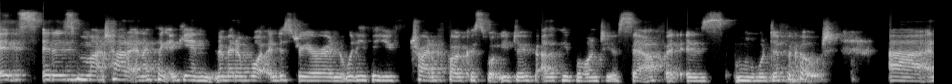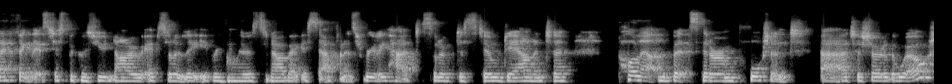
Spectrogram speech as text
it's it is much harder. And i think again no matter what industry you're in whenever you try to focus what you do for other people onto yourself it is more difficult. Uh, and i think that's just because you know absolutely everything there is to know about yourself. And it's really hard to sort of distill down and to pull out the bits that are important uh, to show to the world.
